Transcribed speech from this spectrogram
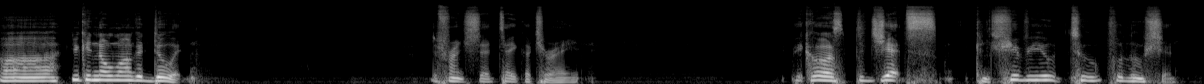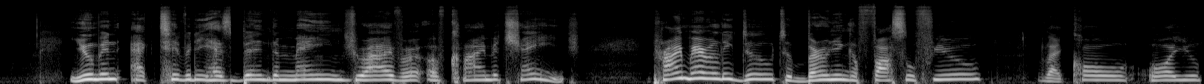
uh, you can no longer do it. The French said take a train. Because the jets contribute to pollution. Human activity has been the main driver of climate change. primarily due to burning of fossil fuel like coal, oil,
